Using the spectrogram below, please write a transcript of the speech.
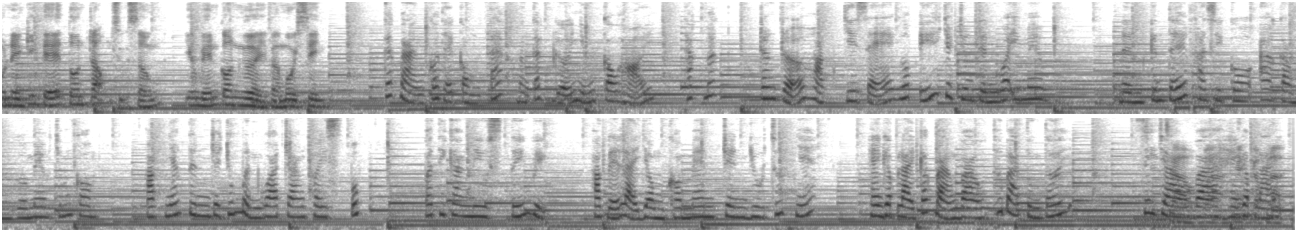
một nền kinh tế tôn trọng sự sống, yêu mến con người và môi sinh. Các bạn có thể cộng tác bằng cách gửi những câu hỏi, thắc mắc, trăn trở hoặc chia sẻ góp ý cho chương trình qua email nền kinh tế gmail.com hoặc nhắn tin cho chúng mình qua trang Facebook Vatican News tiếng Việt hoặc để lại dòng comment trên YouTube nhé. Hẹn gặp lại các bạn vào thứ ba tuần tới. Xin chào và hẹn gặp lại.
